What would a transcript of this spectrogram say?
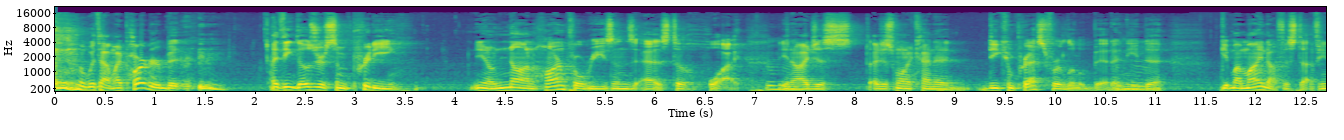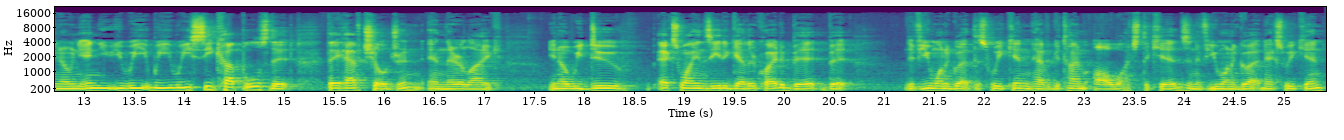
without my partner but i think those are some pretty you know non-harmful reasons as to why. You mm-hmm. know i just i just want to kind of decompress for a little bit. I need mm-hmm. to get my mind off of stuff you know and, and you, you, we, we we see couples that they have children and they're like you know we do x y and z together quite a bit but if you want to go out this weekend and have a good time i'll watch the kids and if you want to go out next weekend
